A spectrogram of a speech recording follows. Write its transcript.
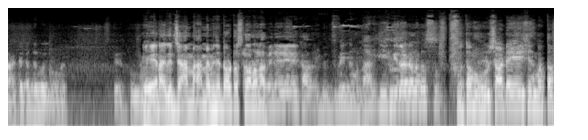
నాకైతే తెలియదు ఏ నాకు తెలిసి ఆమె మీద డౌట్ వస్తుంది మొత్తం ఊరు స్టార్ట్ చేసింది మొత్తం.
